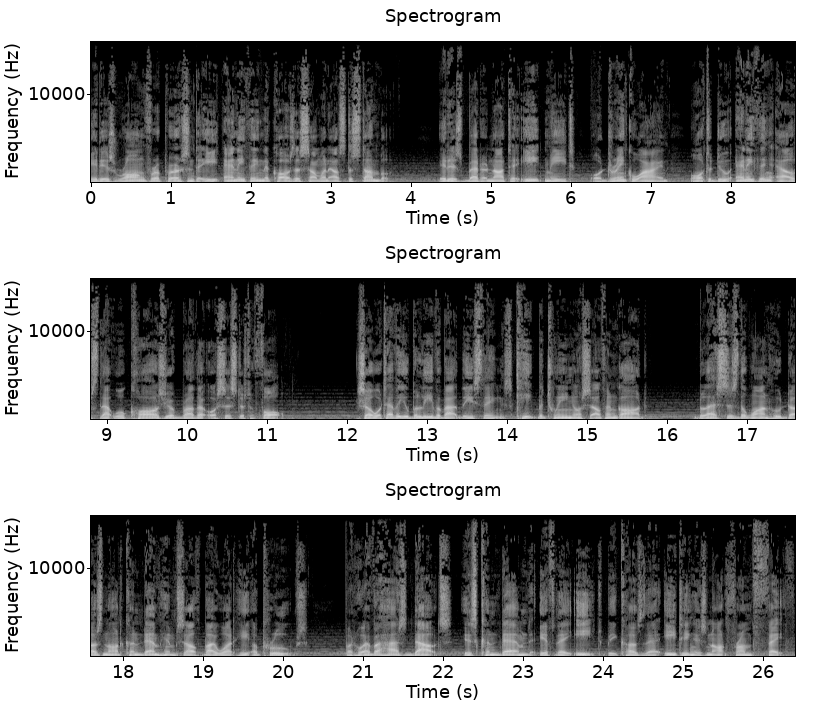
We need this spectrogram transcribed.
It is wrong for a person to eat anything that causes someone else to stumble. It is better not to eat meat or drink wine or to do anything else that will cause your brother or sister to fall. So, whatever you believe about these things, keep between yourself and God. Blessed is the one who does not condemn himself by what he approves. But whoever has doubts is condemned if they eat, because their eating is not from faith,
